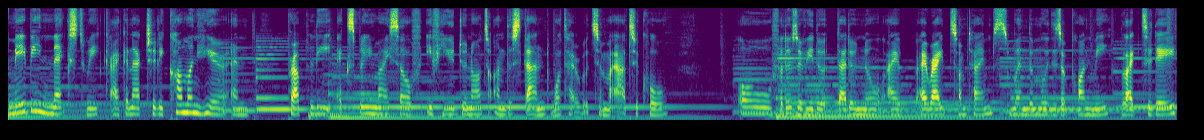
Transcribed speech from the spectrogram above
Maybe next week I can actually come on here and properly explain myself if you do not understand what I wrote in my article Oh, for those of you that don't know, I, I write sometimes when the mood is upon me, like today.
